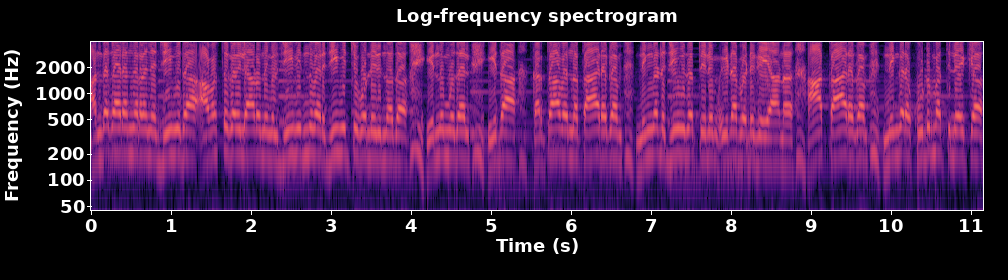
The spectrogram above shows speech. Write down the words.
അന്ധകാരം നിറഞ്ഞ ജീവിത അവസ്ഥകളിലാണോ നിങ്ങൾ ജീവി ഇന്ന് വരെ ജീവിച്ചു കൊണ്ടിരുന്നത് ഇന്നു മുതൽ ഇതാ കർത്താവ് എന്ന താരകം നിങ്ങളുടെ ജീവിതത്തിലും ഇടപെടുകയാണ്. ആ താരകം നിങ്ങളുടെ കുടുംബത്തിലേക്ക്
